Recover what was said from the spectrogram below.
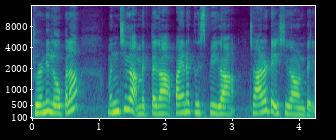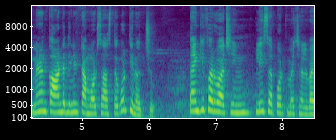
చూడండి లోపల మంచిగా మెత్తగా పైన క్రిస్పీగా చాలా టేస్టీగా ఉంటాయి. మనం కాంట దీన్ని టమోటో సాస్తో కూడా తినొచ్చు. Thank you for watching please support my channel bye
